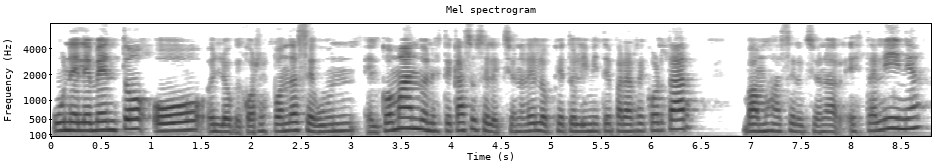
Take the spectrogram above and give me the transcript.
un elemento o lo que corresponda según el comando. En este caso seleccionar el objeto límite para recortar. Vamos a seleccionar esta línea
